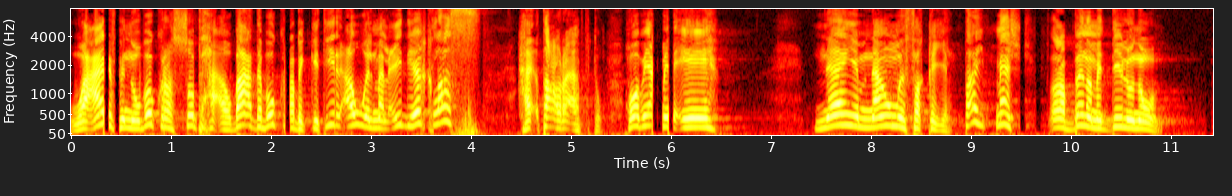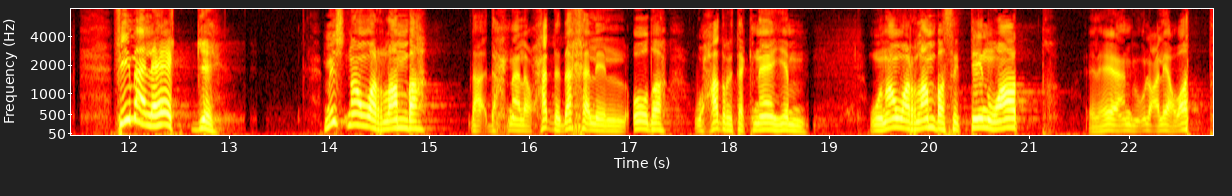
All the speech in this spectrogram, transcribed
وعارف إنه بكرة الصبح أو بعد بكرة بالكتير أول ما العيد يخلص هيقطعوا رقبته. هو بيعمل إيه؟ نايم نوم ثقيل. طيب ماشي ربنا مديله نوم. في ملاك جه. مش نور لمبة. ده, ده إحنا لو حد دخل الأوضة وحضرتك نايم ونور لمبة 60 واط اللي هي يعني بيقولوا عليها واط.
